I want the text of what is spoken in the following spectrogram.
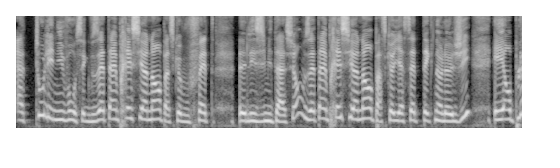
à tous les niveaux. C'est que vous êtes impressionnant parce que vous faites euh, les imitations. Vous êtes impressionnant parce qu'il y a cette technologie. Et en plus,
